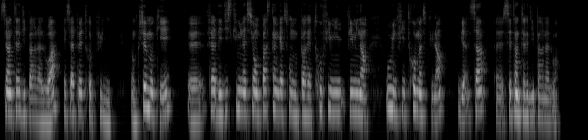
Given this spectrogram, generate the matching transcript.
C'est interdit par la loi et ça peut être puni. Donc, se moquer, euh, faire des discriminations parce qu'un garçon nous paraît trop féminin ou une fille trop masculin, eh bien ça, euh, c'est interdit par la loi.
